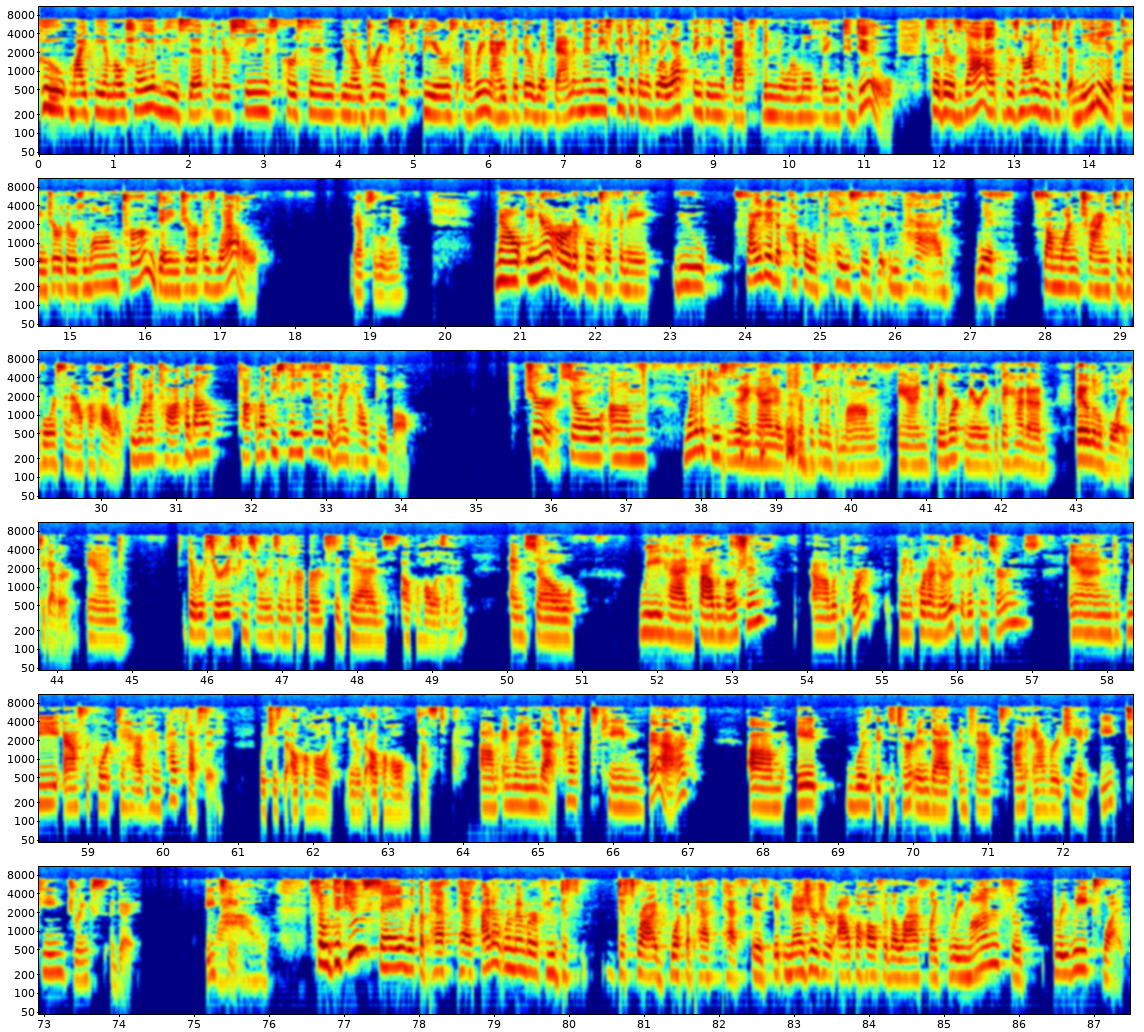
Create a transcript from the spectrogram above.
who might be emotionally abusive and they're seeing this person, you know, drink six beers every night that they're with them. And then these kids are going to grow up thinking that that's the normal thing to do. So there's that. There's not even just immediate danger. There's long-term danger as well. Absolutely. Now, in your article, Tiffany, you cited a couple of cases that you had with someone trying to divorce an alcoholic. Do you want to talk about talk about these cases? It might help people. Sure. So, um, one of the cases that I had, I represented the mom, and they weren't married, but they had a they had a little boy together, and there were serious concerns in regards to dad's alcoholism, and so we had filed a motion uh, with the court, putting the court on notice of the concerns, and we asked the court to have him PEth tested, which is the alcoholic, you know, the alcohol test. Um, and when that test came back, um, it was it determined that in fact, on average, he had 18 drinks a day. 18. Wow. So did you say what the PEth test? I don't remember if you just described what the PEth test is. It measures your alcohol for the last like three months or three weeks. What?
